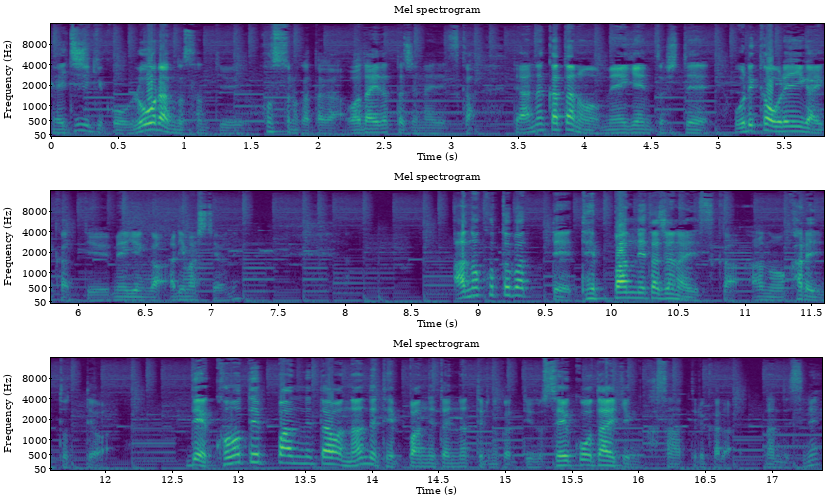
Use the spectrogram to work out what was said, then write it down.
えー、一時期こう、ローランドさんっていうホストの方が話題だったじゃないですか。で、あの方の名言として、俺か俺以外かっていう名言がありましたよね。あの言葉って鉄板ネタじゃないですか。あの彼にとっては。で、この鉄板ネタはなんで鉄板ネタになってるのかっていうと成功体験が重なってるからなんですね。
